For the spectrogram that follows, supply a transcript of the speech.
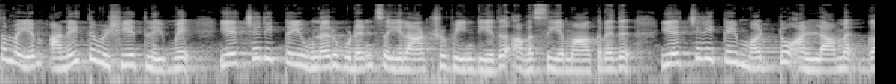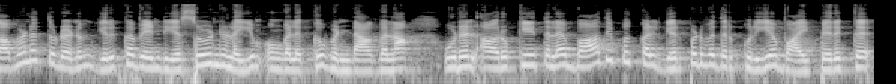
சமயம் அனைத்து விஷயத்திலையுமே எச்சரிக்கை உணர்வுடன் செயலாற்ற வேண்டியது அவசியமாகிறது. எச்சரிக்கை மட்டும் அல்லாமல் கவனத்துடனும் இருக்க வேண்டிய சூழ்நிலையும் உங்களுக்கு உண்டாகலாம். உடல் ஆரோக்கியத்தில் பாதிப்புகள் ஏற்படுவதற்குரிய வாய்ப்பு இருக்குது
